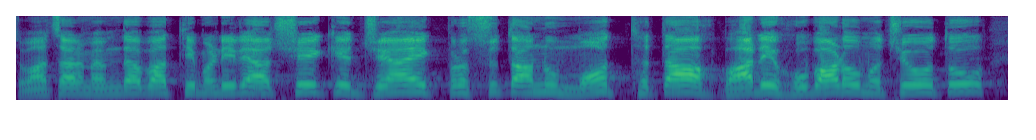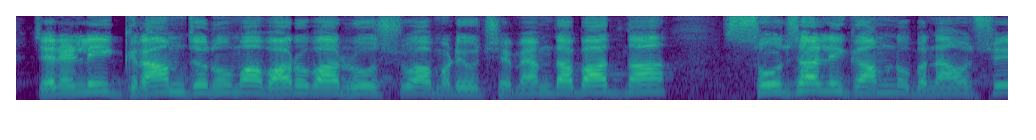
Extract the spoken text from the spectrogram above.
સમાચાર અમદાવાદથી મળી રહ્યા છે કે જ્યાં એક પ્રસૂતાનું મોત થતા ભારે હોબાળો મચ્યો હતો, જેને લઈ ગ્રામજનોમાં વારંવાર રોષ જોવા મળ્યો છે. અમદાવાદના સોજાલી ગામનો બનાવ છે,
